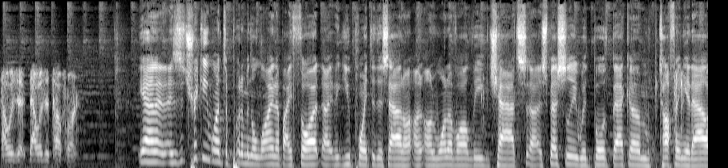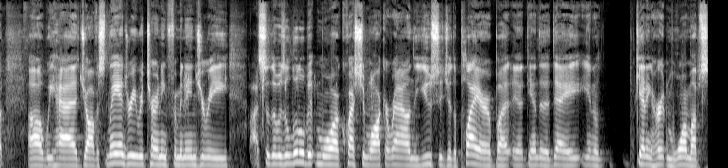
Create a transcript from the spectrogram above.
that was a, that was a tough one. Yeah, it's a tricky one to put him in the lineup. I thought I think you pointed this out on, on one of our league chats, uh, especially with both Beckham toughing it out. Uh, we had Jarvis Landry returning from an injury, uh, so there was a little bit more question mark around the usage of the player. But at the end of the day, you know, getting hurt in warmups,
